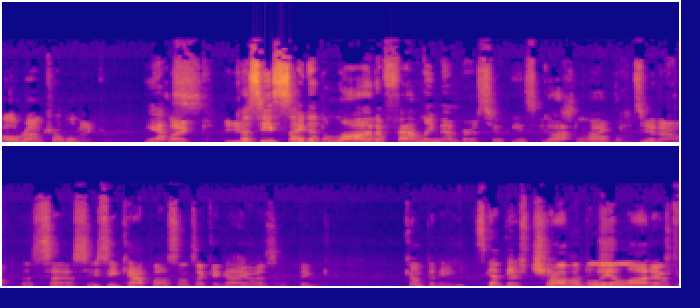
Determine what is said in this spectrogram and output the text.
all-round troublemaker. Yes. Like because he's cited a lot of family members who he's He's got like, problems you with. know, uh, CC Capwell sounds like a guy who has a big company. He's got big There's probably a lot of too.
